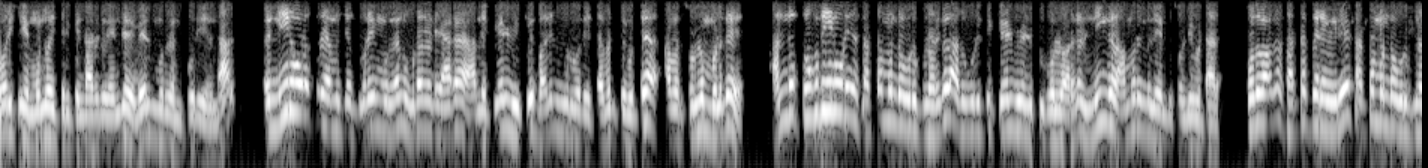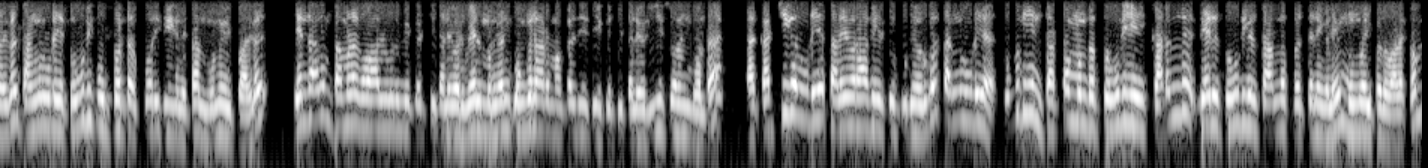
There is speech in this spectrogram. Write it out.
கோரிக்கையை முன்வைத்திருக்கின்றார்கள் என்று வேல்முருகன் கூறியிருந்தார். நீர்வளத்துறை அமைச்சர் துரைமுருகன் உடனடியாக அந்த கேள்விக்கு பதில் கூறுவதை தவிர்த்துவிட்டு அவர் சொல்லும் பொழுது அந்த தொகுதியினுடைய சட்டமன்ற உறுப்பினர்கள் அது குறித்து கேள்வி எழுப்பிக் கொள்வார்கள் நீங்கள் அமருங்கள் என்று சொல்லிவிட்டார். பொதுவாக சட்டப்பேரவையிலே சட்டமன்ற உறுப்பினர்கள் தங்களுடைய தொகுதிக்கு உட்பட்ட கோரிக்கைகளை தான் முன்வைப்பார்கள். என்றாலும் தமிழக வாழ்வுரிமை கட்சி தலைவர் வேல்முருகன் கொங்குநாடு மக்கள் தேசிய கட்சி தலைவர் ஈஸ்வரன் போன்ற கட்சிகளுடைய தலைவராக இருக்கக்கூடியவர்கள் தங்களுடைய தொகுதியின் சட்டமன்ற தொகுதியை கடந்து வேறு தொகுதிகள் சார்ந்த பிரச்சனைகளையும் முன்வைப்பது வழக்கம்.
